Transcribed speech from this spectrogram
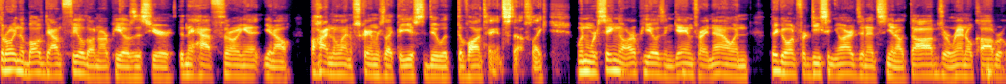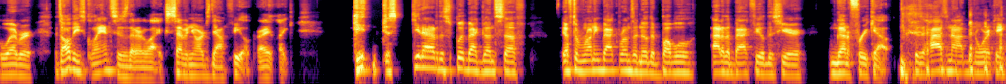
throwing the ball downfield on RPOs this year than they have throwing it, you know, behind the line of scrimmage like they used to do with Davante and stuff. Like when we're seeing the RPOs in games right now and they're going for decent yards and it's, you know, Doubs or Randall Cobb or whoever, it's all these glances that are like seven yards downfield, right? Like get just get out of the split back gun stuff. If the running back runs another bubble out of the backfield this year, I'm gonna freak out because it has not been working.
